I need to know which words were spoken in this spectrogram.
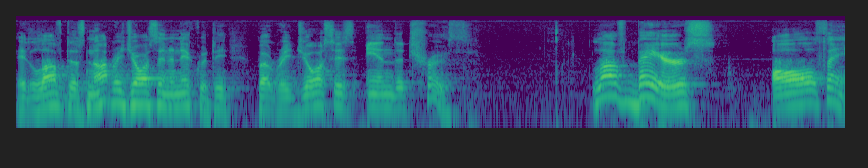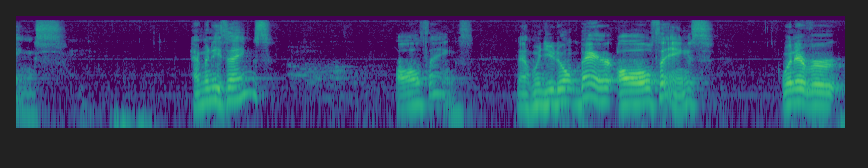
it love does not rejoice in iniquity, but rejoices in the truth. Love bears all things. How many things? All things. Now, when you don't bear all things, whenever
